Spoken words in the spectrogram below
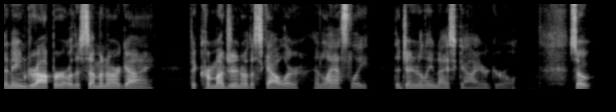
the name dropper or the seminar guy, the curmudgeon or the scowler, and lastly, the generally nice guy or girl. So,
